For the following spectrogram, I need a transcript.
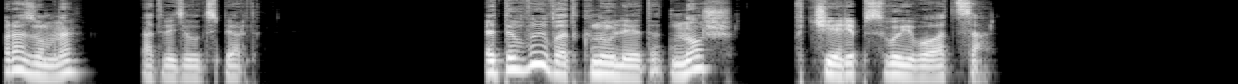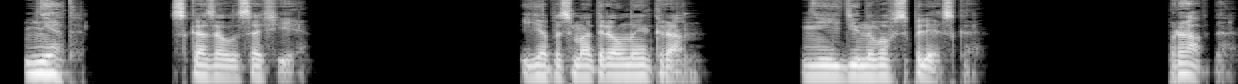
«Разумно», — ответил эксперт. «Это вы воткнули этот нож в череп своего отца?» «Нет», — сказала София. Я посмотрел на экран. Ни единого всплеска. Правда.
